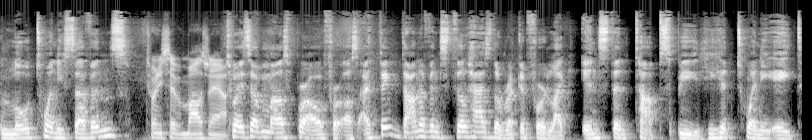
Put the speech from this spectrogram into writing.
low 27s 27 miles an hour. 27 miles per hour for us i think donovan still has the record for like instant top speed he hit 28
